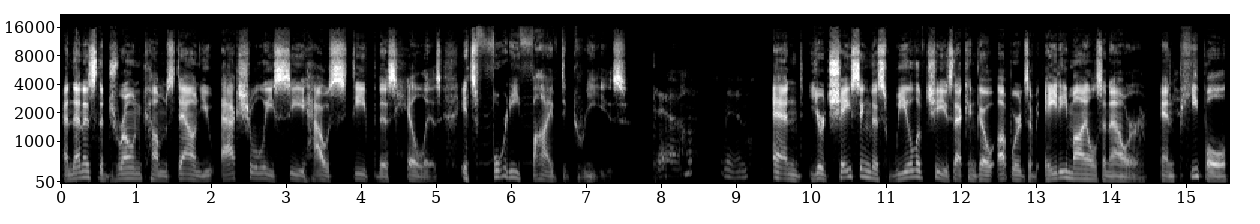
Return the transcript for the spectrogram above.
and then as the drone comes down you actually see how steep this hill is it's 45 degrees Yeah, man. and you're chasing this wheel of cheese that can go upwards of 80 miles an hour and people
